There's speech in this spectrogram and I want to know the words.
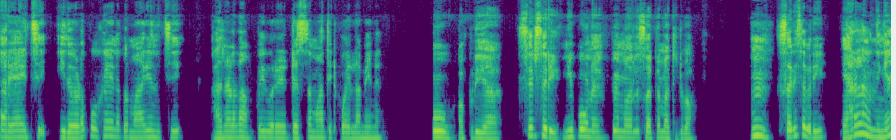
சரியாயிடுச்சு. இதோட போக எனக்கு ஒரு மாதிரி இருந்துச்சு. அதனாலதான் போய் ஒரு ட்ரெஸ்ஸை மாத்திட்டு போயிடலாமேன்னு. ஓ அப்படியா? சரி சரி நீ போன. போய் முதல்ல சட்டை மாத்திட்டு வா. ம் சரி சபரி. யாரெல்லாம் வந்தீங்க?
